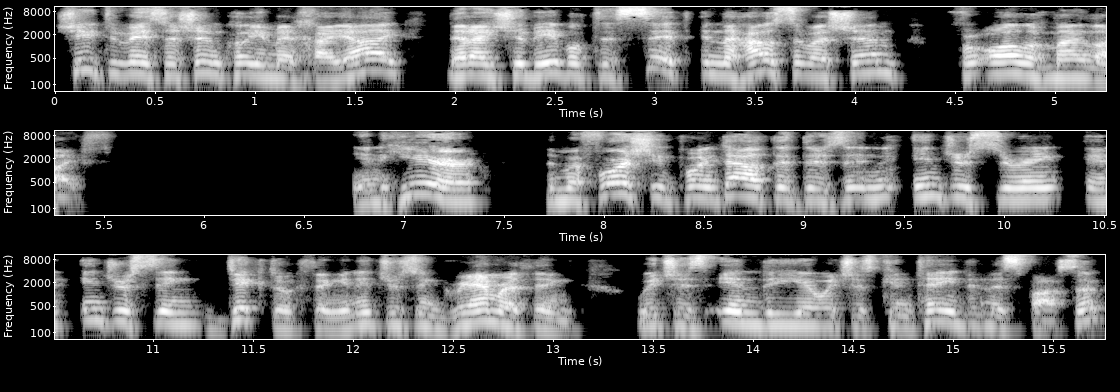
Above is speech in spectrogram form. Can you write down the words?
Shiv to Hashem kol that I should be able to sit in the house of Hashem for all of my life. And here, the Meforshim point out that there's an interesting, an interesting diktuk thing, an interesting grammar thing, which is in the uh, which is contained in this pasuk.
